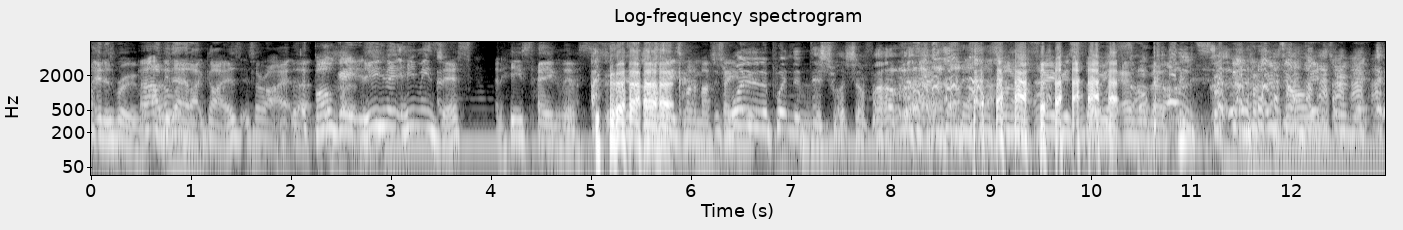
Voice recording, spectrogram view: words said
in his room. I'll be there, like, guys, it's all right. Look, Bolgate is- he, he means this, and he's saying this. Bolgate's one of my Just favorite. wanted to put in the dishwasher, fam. It's one of my favorite stories ever about close. I wrote a picture of it,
